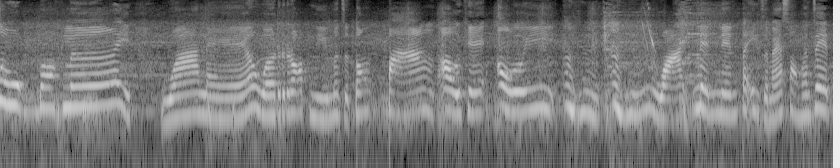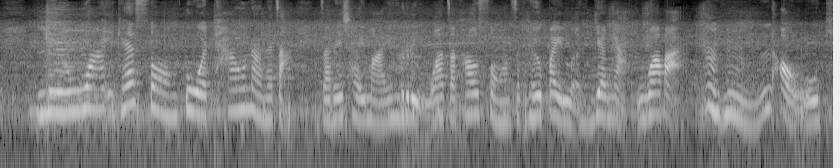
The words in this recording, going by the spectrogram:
จุกๆบอกเลย ว่าแล้วว่ารอบนี้มันจะต้องปัง โอเค โอ้ยวายเน้นๆไปอีกจ้ะแม่2,007เหลือวายอีกแค่ 2 ตัวเท่านั้นนะจ๊ะ จะได้ใช้ไหมหรือว่าจะเข้าซองสกัดเธอไปเลยยังไงว่าบ่ะอือหือโอเค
